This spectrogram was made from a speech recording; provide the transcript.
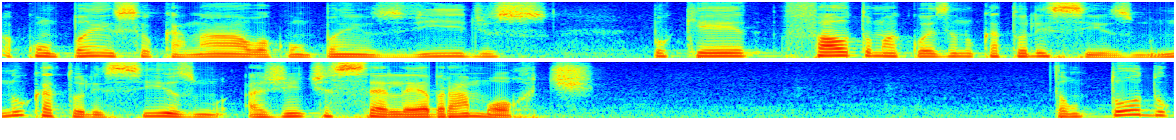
acompanho o seu canal, acompanho os vídeos, porque falta uma coisa no catolicismo. No catolicismo, a gente celebra a morte. Então, todo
